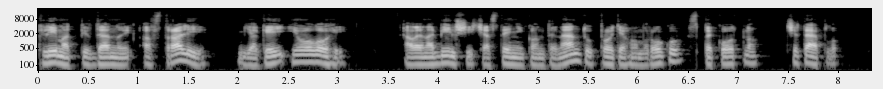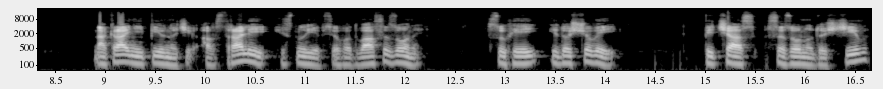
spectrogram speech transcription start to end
Клімат Південної Австралії м'який і вологий але на більшій частині континенту протягом року спекотно чи тепло. На крайній півночі Австралії існує всього два сезони сухий і дощовий. Під час сезону дощів,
